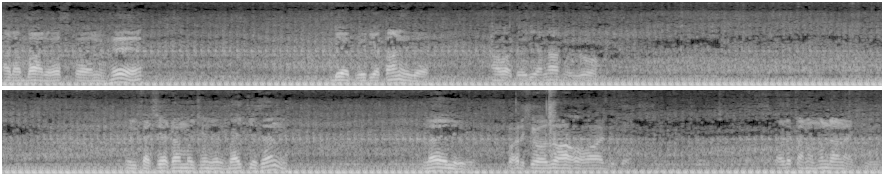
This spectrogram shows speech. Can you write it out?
સાડા બાર વાસવાનું છે. બે ધોરિયા તાણી જાય. આવા ધોરિયા નાખો જો ઉલકા શેઠામાં છે ને બાકી છે ને લઈ લેવું પરસ્યો જો આવો આ દીધો તડકાના મંડાણા છીએ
